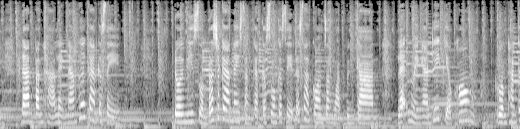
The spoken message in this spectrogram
4 ด้านปัญหาแหล่งน้ำเพื่อการเกษตร โดยมีส่วนราชการในสังกัดกระทรวงเกษตรและสหกรณ์จังหวัดบึงกาฬและหน่วยงานที่เกี่ยวข้อง รวมทั้งเก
